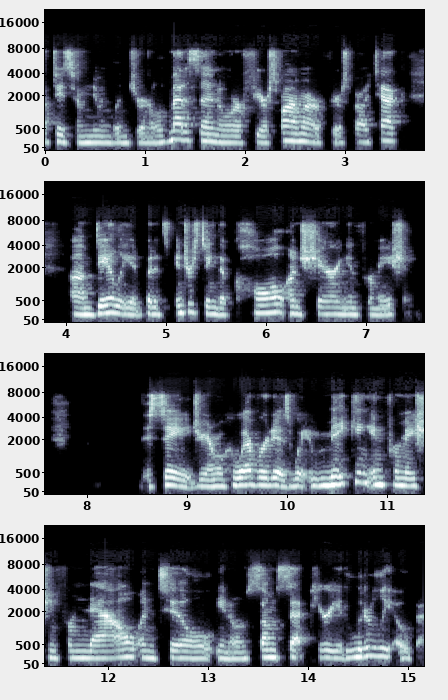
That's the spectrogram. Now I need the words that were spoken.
updates from New England Journal of Medicine or Fierce Pharma or Fierce Biotech um, daily. But it's interesting the call on sharing information. Sage, you know, whoever it is, making information from now until you know some set period literally open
